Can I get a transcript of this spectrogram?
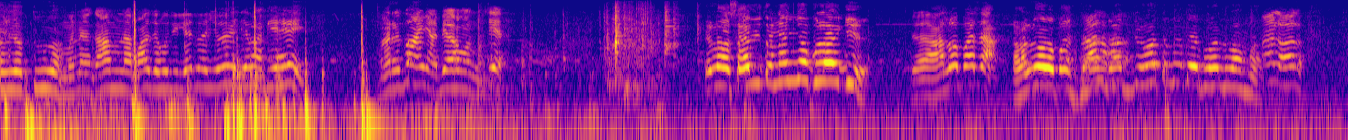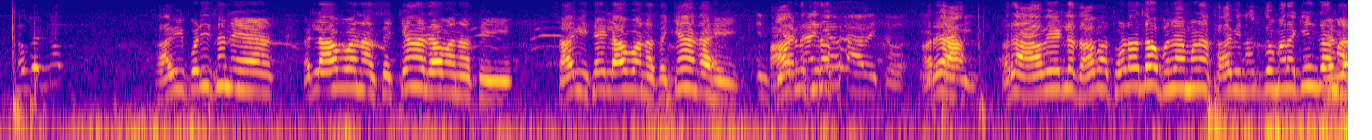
હવે તું. મને ગામના પાદર સુધી લેતા જોય દેવા બે હે. મારે તો અહીંયા બેહવાનું છે. એલા સાવી તો નાન્યો ભૂલાઈ ગઈ. હાલો પાછા. હાલો પાછા ધ્યાન રાખજો તમે બે બોલવામાં. હાલો, હાલો. ખબર સાવી પડી છે ને એટલે આવવાના છે. ક્યાં જવાના છે? સાવી થઈ લાવવાના છે ક્યાં જાહે? આવે તો અરે અરે આવે એટલે ધાવા થોડા દો ભલા મણા સાવી નાખજો મારા ગીંજામાં.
